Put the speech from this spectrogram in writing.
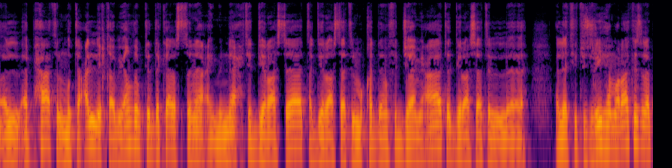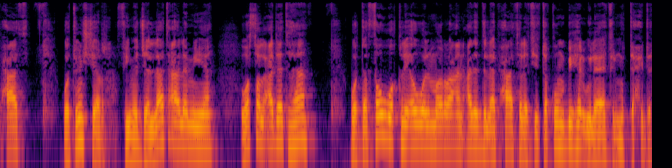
الأبحاث المتعلقة بأنظمة الذكاء الاصطناعي من ناحية الدراسات الدراسات المقدمة في الجامعات الدراسات التي تجريها مراكز الأبحاث وتنشر في مجلات عالمية وصل عددها وتفوق لأول مرة عن عدد الأبحاث التي تقوم بها الولايات المتحدة.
